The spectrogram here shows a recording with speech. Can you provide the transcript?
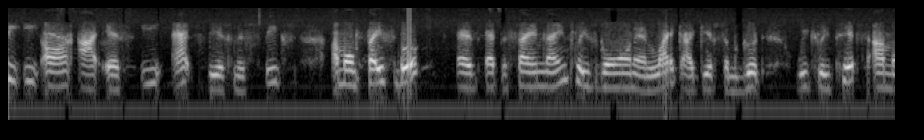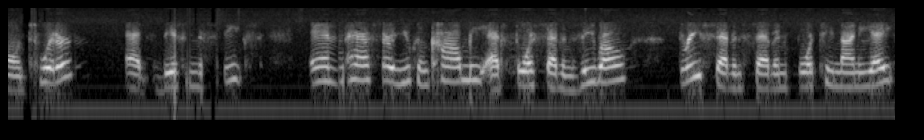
C E R I S E at Business Speaks. I'm on Facebook as at the same name. Please go on and like. I give some good weekly tips. I'm on Twitter at Business Speaks. And Pastor, you can call me at 470 377 1498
